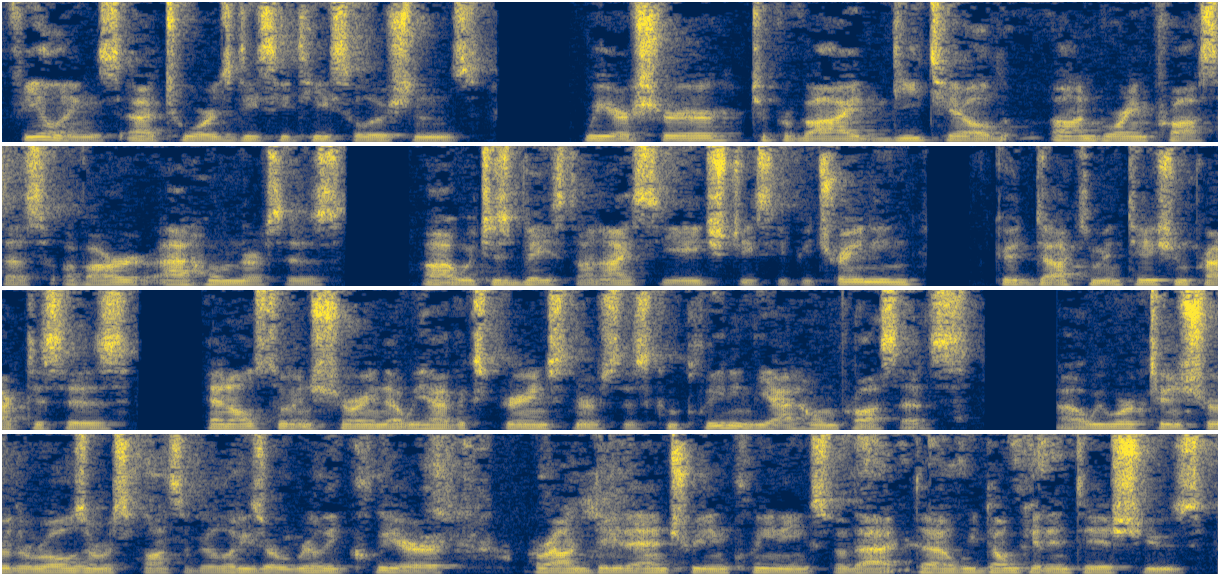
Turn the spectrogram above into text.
feelings uh, towards DCT solutions. We are sure to provide detailed onboarding process of our at-home nurses, uh, which is based on ICH GCP training, good documentation practices, and also ensuring that we have experienced nurses completing the at-home process. Uh, we work to ensure the roles and responsibilities are really clear around data entry and cleaning so that uh, we don't get into issues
